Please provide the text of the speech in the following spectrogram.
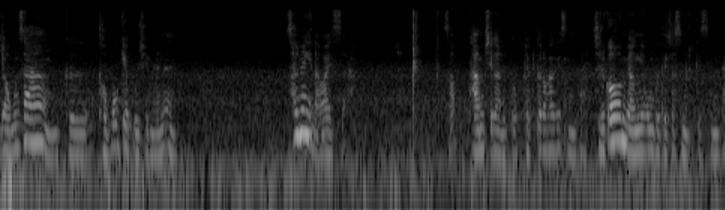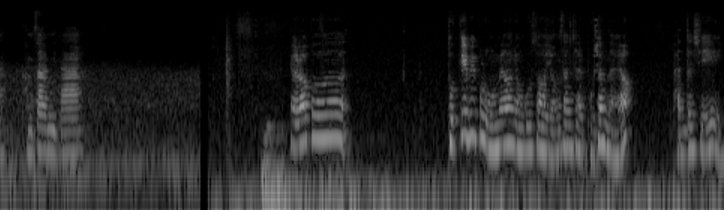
영상 그 더보기에 보시면은 설명이 나와 있어요. 그래서 다음 시간에 또 뵙도록 하겠습니다. 즐거운 명리 공부 되셨으면 좋겠습니다. 감사합니다. 여러분 도깨비불 오명연구소 영상 잘 보셨나요? 반드시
